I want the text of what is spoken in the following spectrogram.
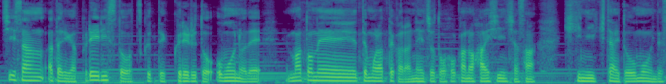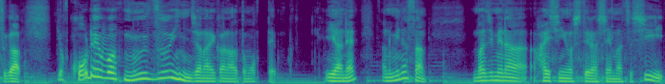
ちいさんあたりがプレイリストを作ってくれると思うので、まとめてもらってからね、ちょっと他の配信者さん聞きに行きたいと思うんですが、いや、これはむずいんじゃないかなと思って。いやね、あの皆さん、真面目な配信をしてらっしゃいますし、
